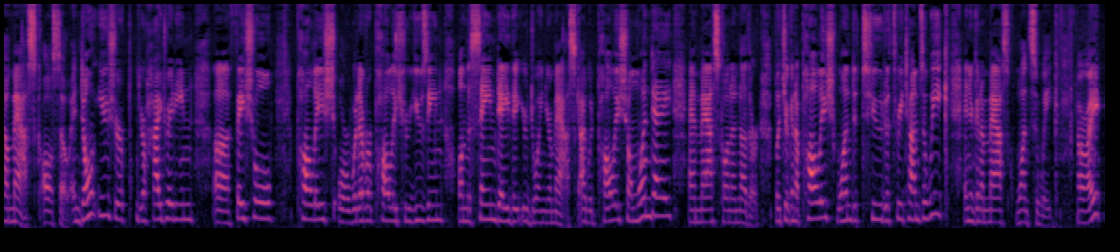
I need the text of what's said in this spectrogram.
a mask also. And don't use your, your hydrating uh, facial polish or whatever polish you're using on the same day that you're doing your mask. I would polish on one day and mask on another. But you're going to polish one to two to three times a week and you're going to mask once a week. All right?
